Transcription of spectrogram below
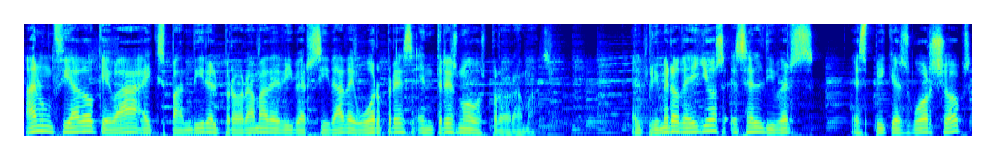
ha anunciado que va a expandir el programa de diversidad de WordPress en tres nuevos programas. El primero de ellos es el Diverse Speakers Workshops,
